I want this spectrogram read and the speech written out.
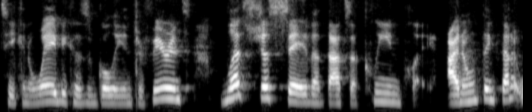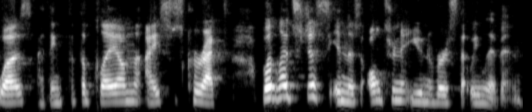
taken away because of goalie interference. Let's just say that that's a clean play. I don't think that it was. I think that the play on the ice was correct. But let's just in this alternate universe that we live in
